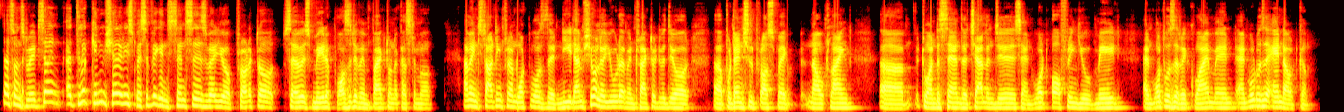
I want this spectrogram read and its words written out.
That sounds great. So, uh, Thilak, can you share any specific instances where your product or service made a positive impact on a customer? I mean, starting from what was the need, I'm sure you would have interacted with your uh, potential prospect, now client, uh, to understand the challenges and what offering you made and what was the requirement and what was the end outcome.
